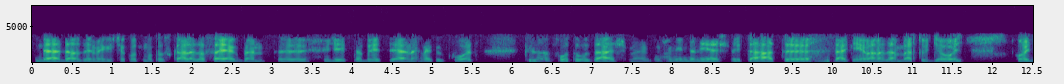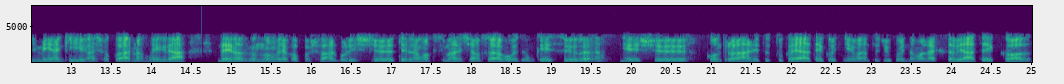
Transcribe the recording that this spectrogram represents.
de, de azért mégiscsak ott motoszkál ez a fejekben, ugye itt a BCL-nek nekünk volt külön fotózás, meg minden ilyesmi, tehát, tehát nyilván az ember tudja, hogy, hogy milyen kihívások várnak még rá, de én azt gondolom, hogy a Kaposvárból is tényleg maximálisan fel voltunk készülve, és kontrollálni tudtuk a játékot. Nyilván tudjuk, hogy nem a legszebb játékkal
